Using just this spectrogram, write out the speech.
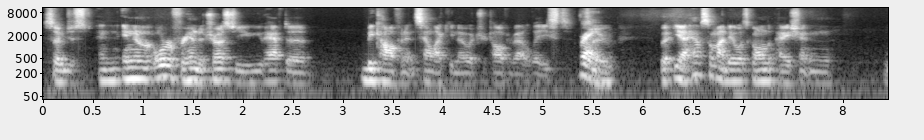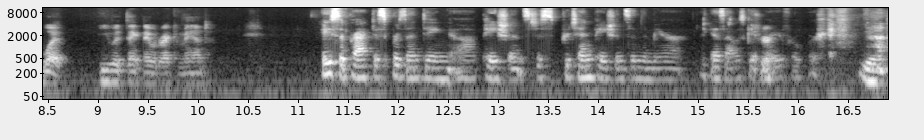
So just and, and in order for him to trust you, you have to be confident and sound like you know what you're talking about at least. Right. So, but yeah, have some idea what's going on with the patient and what you would think they would recommend. I used to practice presenting uh, patients, just pretend patients in the mirror, like as I was getting Sure. ready for work. Yeah.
